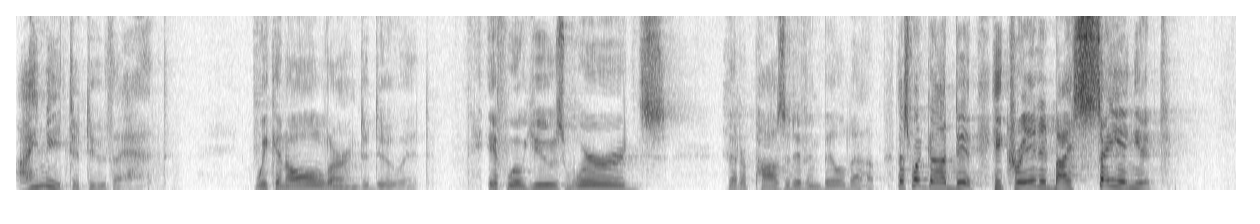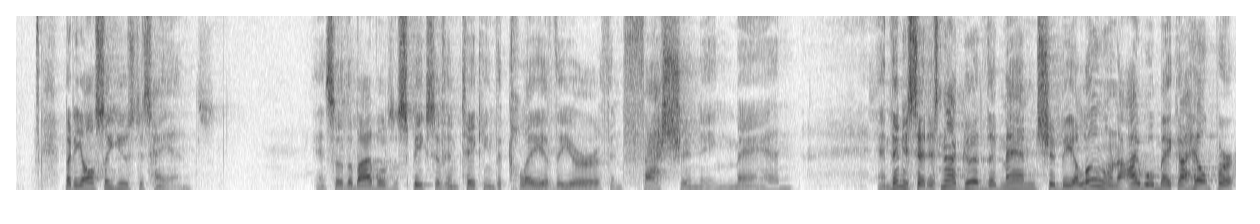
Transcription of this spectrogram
I need to do that. We can all learn to do it if we'll use words that are positive and build up. That's what God did. He created by saying it, but He also used His hands. And so the Bible speaks of Him taking the clay of the earth and fashioning man and then he said, It's not good that man should be alone. I will make a helper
